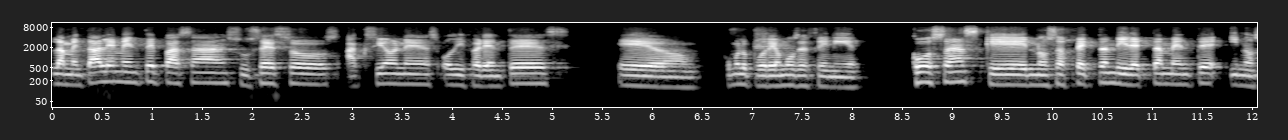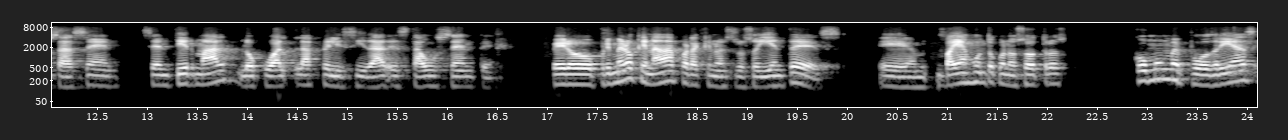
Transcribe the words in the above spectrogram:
Lamentablemente pasan sucesos, acciones o diferentes, eh, ¿cómo lo podríamos definir? Cosas que nos afectan directamente y nos hacen sentir mal, lo cual la felicidad está ausente. Pero primero que nada, para que nuestros oyentes eh, vayan junto con nosotros, ¿cómo me podrías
